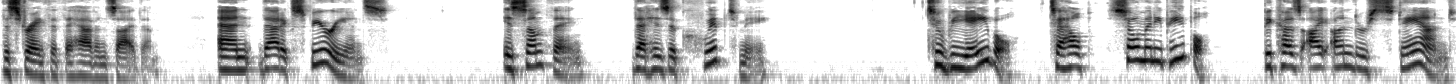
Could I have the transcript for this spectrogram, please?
the strength that they have inside them. And that experience is something that has equipped me to be able to help so many people because I understand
